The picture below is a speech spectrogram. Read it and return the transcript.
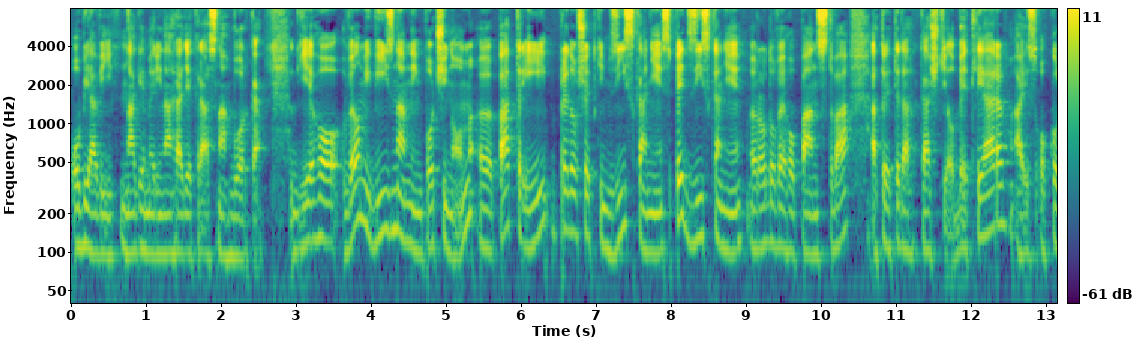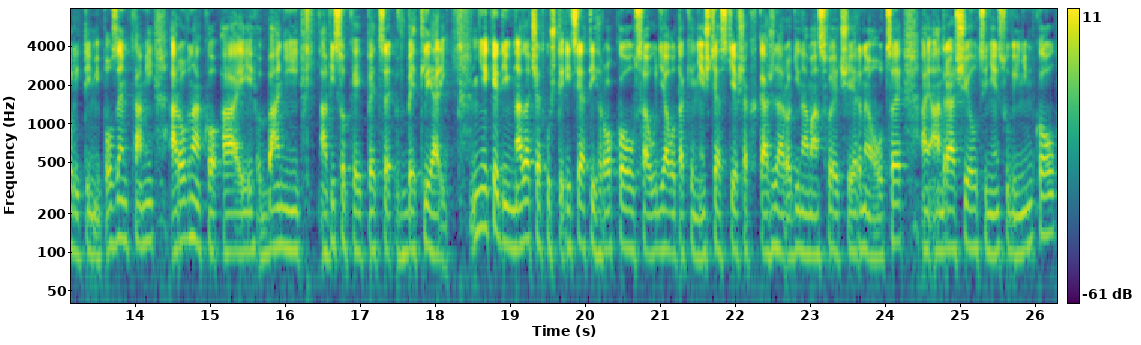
objaví na Gemery na hrade Krásna Hvorka. K jeho veľmi významným počinom e, patrí predovšetkým získanie, späť získanie rodového pánstva, a to je teda kaštiel Betliar aj s okolitými pozemkami a rovnako aj baní a vysokej pece v Betliari. Niekedy na začiatku 40. rokov sa udialo také nešťastie, však však každá rodina má svoje čierne ovce, aj Andrášiovci nie sú výnimkou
